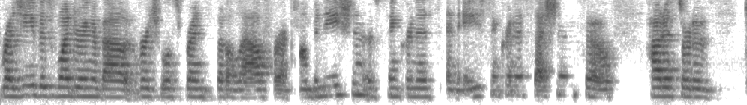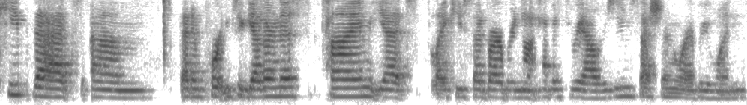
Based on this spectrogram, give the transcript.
Rajiv is wondering about virtual sprints that allow for a combination of synchronous and asynchronous sessions. So how to sort of keep that um, that important togetherness time, yet, like you said, Barbara, not have a three hour Zoom session where everyone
